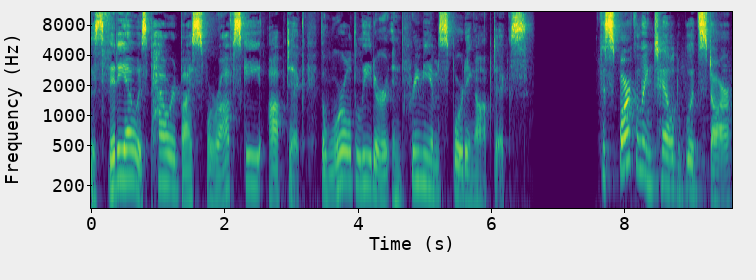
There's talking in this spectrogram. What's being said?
This video is powered by Swarovski Optik, the world leader in premium sporting optics. The sparkling tailed woodstar,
